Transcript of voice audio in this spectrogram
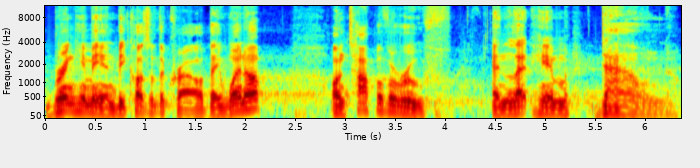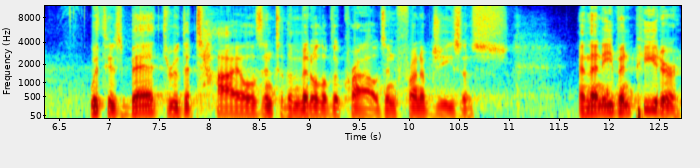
bring him in because of the crowd. They went up on top of a roof and let him down with his bed through the tiles into the middle of the crowds in front of Jesus. And then even Peter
